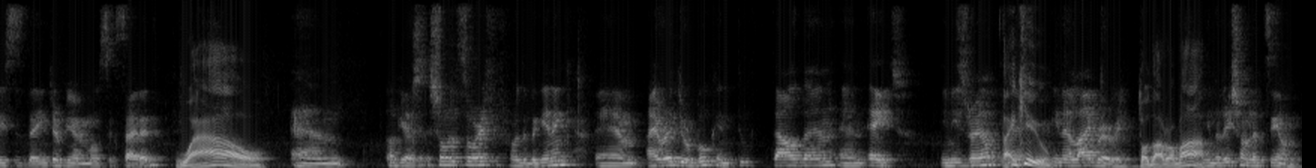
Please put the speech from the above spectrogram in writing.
this is the interview I'm most excited. Wow. And okay, a short story for the beginning. Um, I read your book in 2008 in Israel. Thank in you. In a library. Toda roba. In Rishon LeZion,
